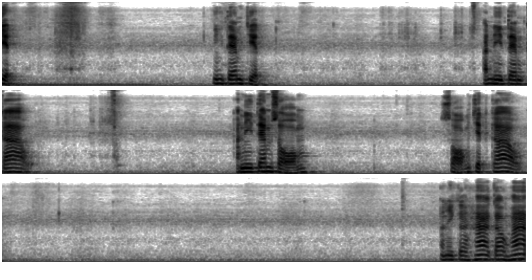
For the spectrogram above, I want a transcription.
เจ็ดนี่แต้มเจ็ดอันนี้แต้มเก้าอันนี้แต้มสองสองเจ็ดเก้าอันนี้ก็ห้าเก้าห้า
